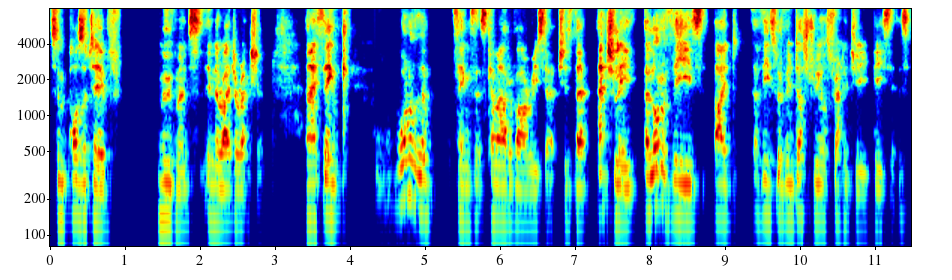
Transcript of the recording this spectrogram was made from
some positive movements in the right direction and i think one of the things that's come out of our research is that actually a lot of these of these sort of industrial strategy pieces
